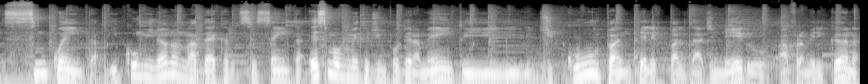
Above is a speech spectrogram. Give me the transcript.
50 e culminando na década de 60, esse movimento de empoderamento e de culto à intelectualidade negro afro-americana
